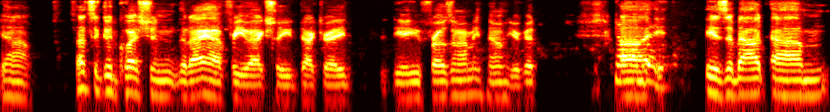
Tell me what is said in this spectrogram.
Yeah. So that's a good question that I have for you, actually, Dr. Eddie. Are you frozen on me? No, you're good. No, uh, good. Is about um,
